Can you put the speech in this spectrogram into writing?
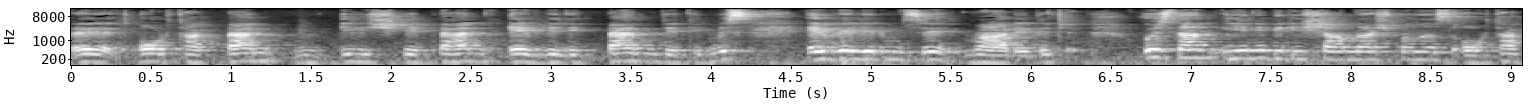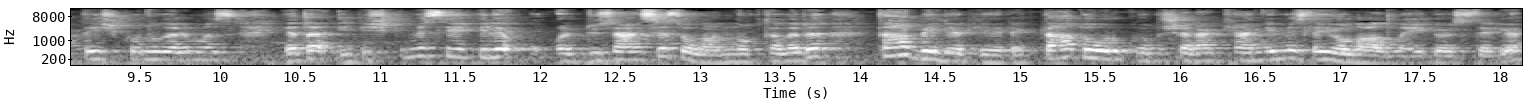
e, ortak, ben ilişki, ben evlilik, ben dediğimiz evrelerimizi var edecek. O yüzden yeni bir iş anlaşmanız, ortaklı iş konularımız ya da ilişkimizle ilgili düzensiz olan noktaları daha belirleyerek, daha doğru konuşarak kendimizle yol almayı gösteriyor.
